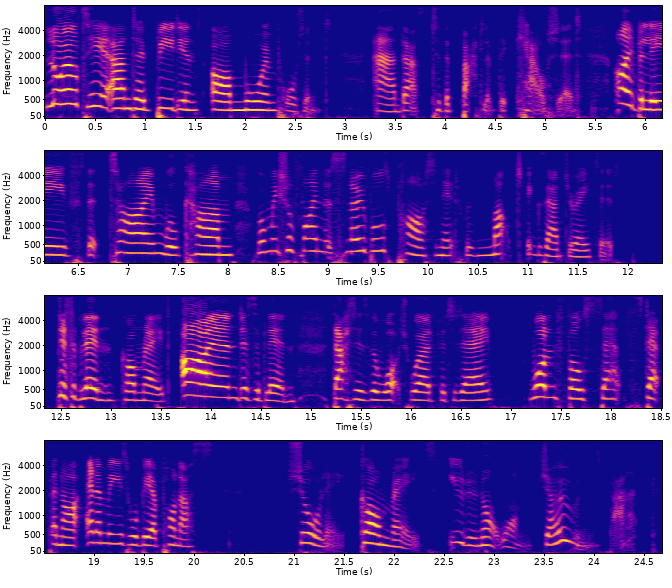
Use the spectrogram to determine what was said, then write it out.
Loyalty and obedience are more important. And as to the Battle of the Cowshed, I believe that time will come when we shall find that Snowball's part in it was much exaggerated. Discipline, comrades, iron discipline. That is the watchword for today. One false step and our enemies will be upon us. Surely, comrades, you do not want Jones back.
